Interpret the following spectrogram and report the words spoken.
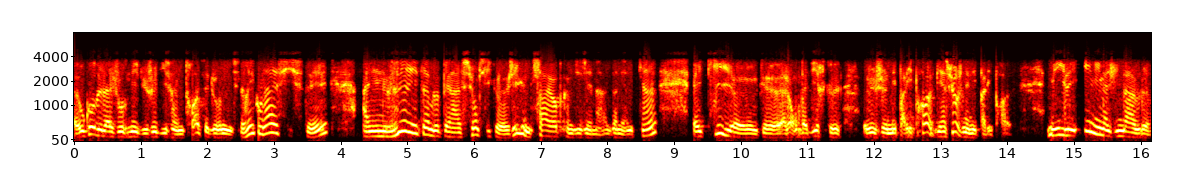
euh, au cours de la journée du jeudi 23, cette journée historique, on a assisté à une véritable opération psychologique, une psyop, comme disaient les Américains, et qui, euh, alors on va dire que euh, je n'ai pas les preuves, bien sûr je n'ai pas les preuves, mais il est inimaginable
